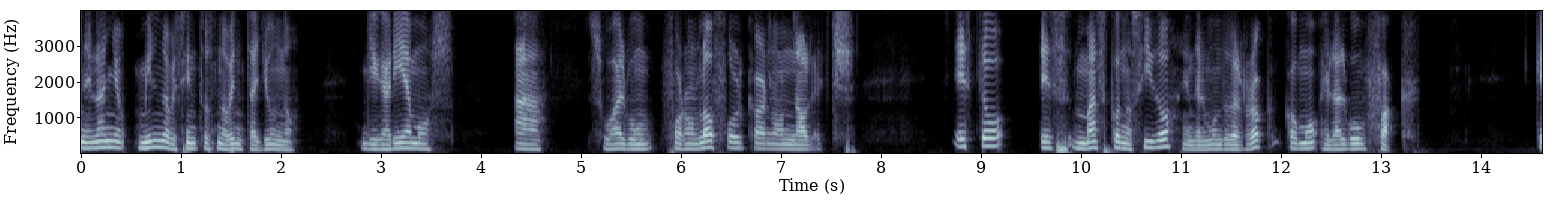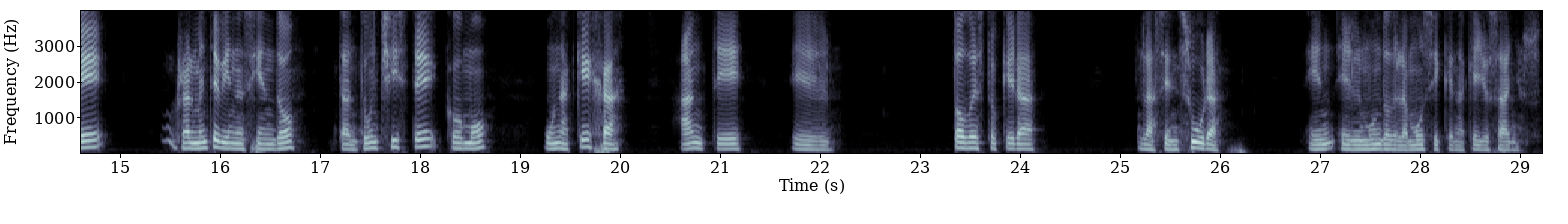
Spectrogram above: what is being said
En el año 1991 llegaríamos a su álbum For Unlawful Carnal Knowledge. Esto es más conocido en el mundo del rock como el álbum Fuck, que realmente viene siendo tanto un chiste como una queja ante todo esto que era la censura en el mundo de la música en aquellos años.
